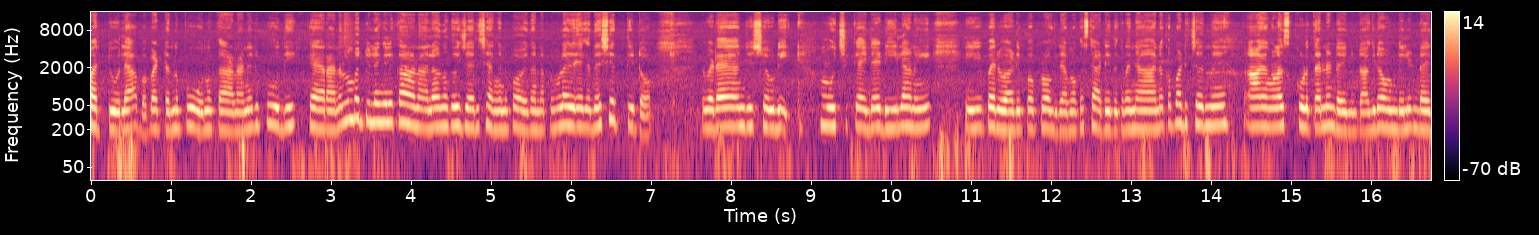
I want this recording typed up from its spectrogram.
പറ്റൂല. അപ്പോൾ പെട്ടെന്ന് പോകുന്നു കാണാനൊരു പൂതി. കയറാനൊന്നും പറ്റില്ലെങ്കിൽ കാണാലോ എന്നൊക്കെ വിചാരിച്ച് അങ്ങനെ പോയതാണ്. അപ്പോൾ നമ്മൾ ഏകദേശം എത്തിട്ടോ. ഇവിടെ അഞ്ചുശൗടി മൂച്ചിക്ക് അതിന്റെ അടിയിലാണ് ഈ ഈ പരിപാടി ഇപ്പോൾ പ്രോഗ്രാമൊക്കെ സ്റ്റാർട്ട് ചെയ്തിരിക്കുന്നത് ഞാനൊക്കെ പഠിച്ചെന്ന് ആ ഞങ്ങളെ സ്കൂളിൽ തന്നെ ഉണ്ടായിരുന്നു കേട്ടോ. ആ ഗ്രൗണ്ടിൽ ഉണ്ടായി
